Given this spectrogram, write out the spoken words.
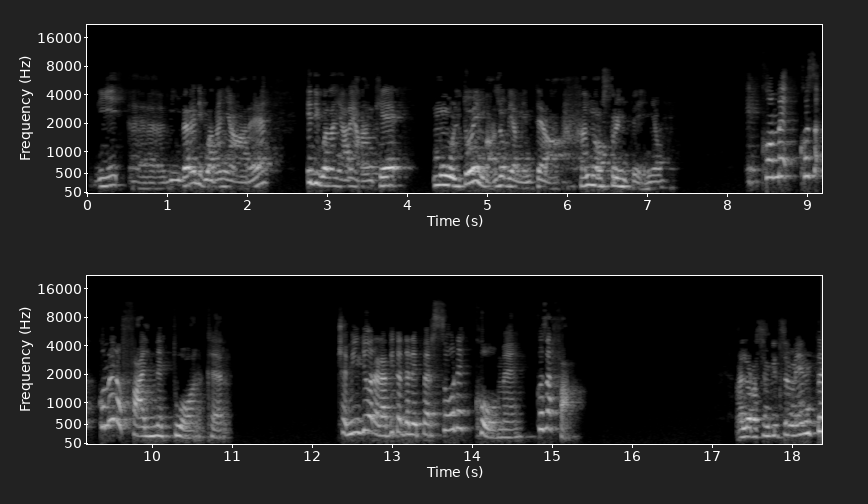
di eh, vivere, di guadagnare e di guadagnare anche molto in base ovviamente a, al nostro impegno. E come, cosa, come lo fa il networker? Cioè migliora la vita delle persone come? Cosa fa? Allora, semplicemente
